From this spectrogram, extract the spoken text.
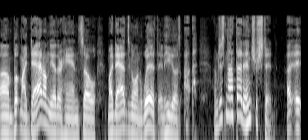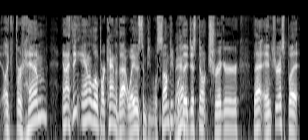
Um, but my dad, on the other hand, so my dad's going with, and he goes, I, "I'm just not that interested." I, it, like for him, and I think antelope are kind of that way with some people. Some people Yeah. they just don't trigger that interest, but.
